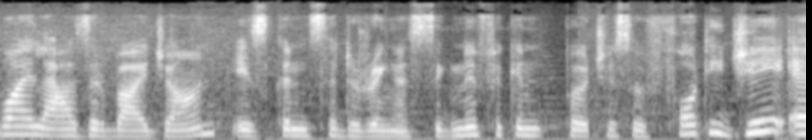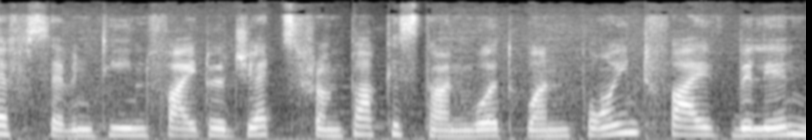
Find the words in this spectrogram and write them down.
While Azerbaijan is considering a significant purchase of 40 JF-17 fighter jets from Pakistan worth $1.5 billion.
